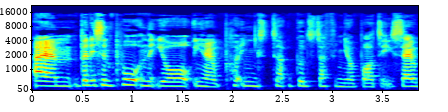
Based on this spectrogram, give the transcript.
Um, but it's important that you're you know putting st- good stuff in your body. So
